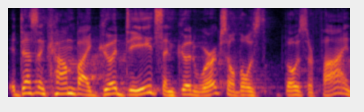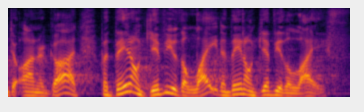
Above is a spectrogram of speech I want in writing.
It doesn't come by good deeds and good works, although those, those are fine to honor God, but they don't give you the light and they don't give you the life.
